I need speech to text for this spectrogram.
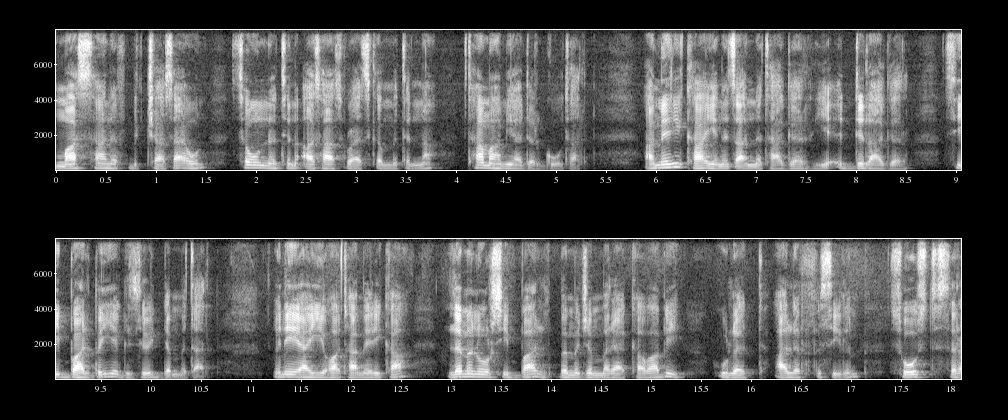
ማሳነፍ ብቻ ሳይሆን ሰውነትን አሳስሮ ያስቀምጥና ታማሚ ያደርግዎታል። አሜሪካ የነጻነት ሀገር፣ የዕድል ሀገር ሲባል በየጊዜው ይደመጣል። እኔ ያየኋት አሜሪካ ለመኖር ሲባል በመጀመሪያ አካባቢ ሁለት አለፍ ሲልም ሶስት ስራ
